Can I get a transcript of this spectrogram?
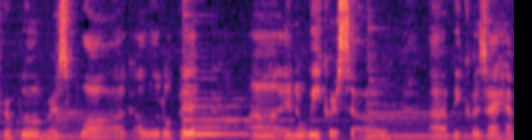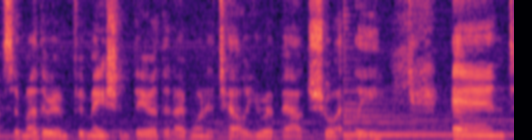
for Boomers blog a little bit uh, in a week or so uh, because I have some other information there that I want to tell you about shortly. And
